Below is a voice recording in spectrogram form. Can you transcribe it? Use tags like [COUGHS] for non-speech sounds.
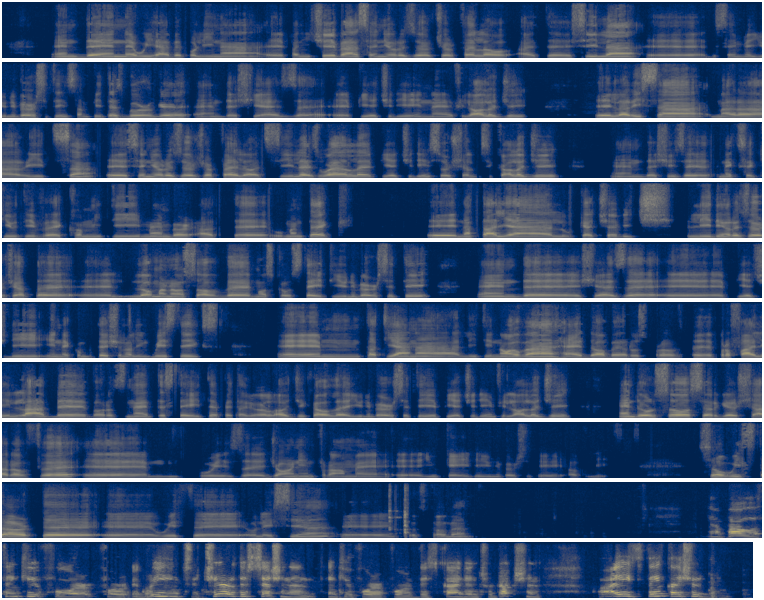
And then uh, we have Polina uh, Panicheva, senior researcher fellow at uh, SILA, uh, the same university in St. Petersburg, and she has a PhD in philology. Larissa Mararitsa, senior researcher fellow at SILA as well, PhD in social psychology, and she's an executive committee member at uh, Humantech. Uh, Natalia Loukachevitch, leading researcher at the uh, Lomonosov uh, Moscow State University. And she has a, a, PhD in computational linguistics. Um, Tatiana Litvinova, head of a Rus Pro, uh, Profiling Lab, Voronezh State Pedagogical University, PhD in philology and also Sergei Sharoff, um, who is uh, joining from UK, uh, the University of Leeds. So we start uh, uh with uh, Olesia uh, Koltsova. Yeah, Paolo, thank you for, for agreeing to chair this session and thank you for, for this kind introduction. I think I should,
